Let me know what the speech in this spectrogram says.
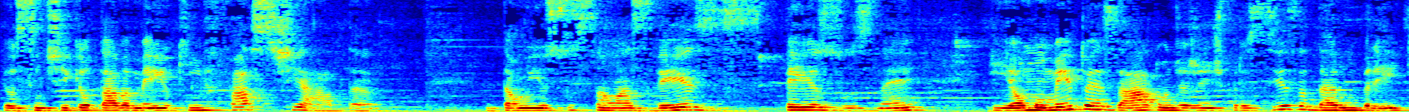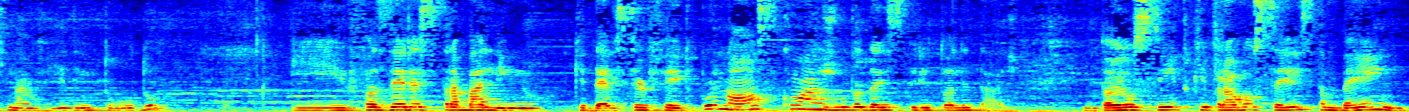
eu senti que eu tava meio que enfastiada. Então, isso são às vezes pesos, né? E é o momento exato onde a gente precisa dar um break na vida, em tudo, e fazer esse trabalhinho que deve ser feito por nós com a ajuda da espiritualidade. Então eu sinto que para vocês também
